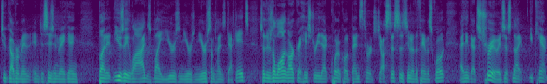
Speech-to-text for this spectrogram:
to government and decision making, but it usually lags by years and years and years, sometimes decades. So there's a long arc of history that quote unquote bends towards justice, is you know the famous quote. I think that's true. It's just not you can't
